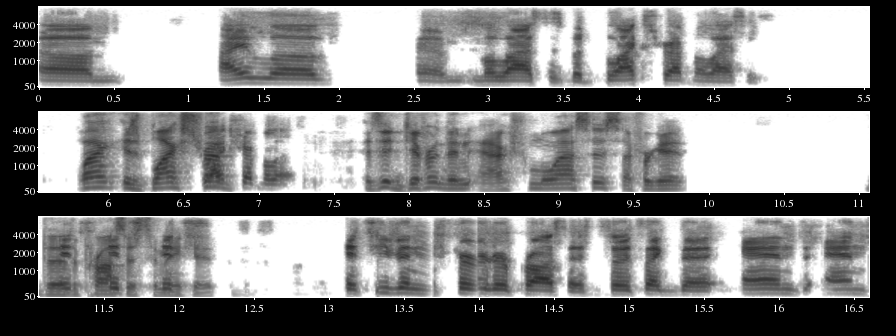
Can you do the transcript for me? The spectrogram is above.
Um, I love um, molasses, but blackstrap molasses. Black is blackstrap. blackstrap is it different than actual molasses? I forget the, the process to make it. It's even further processed. So it's like the end, end,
